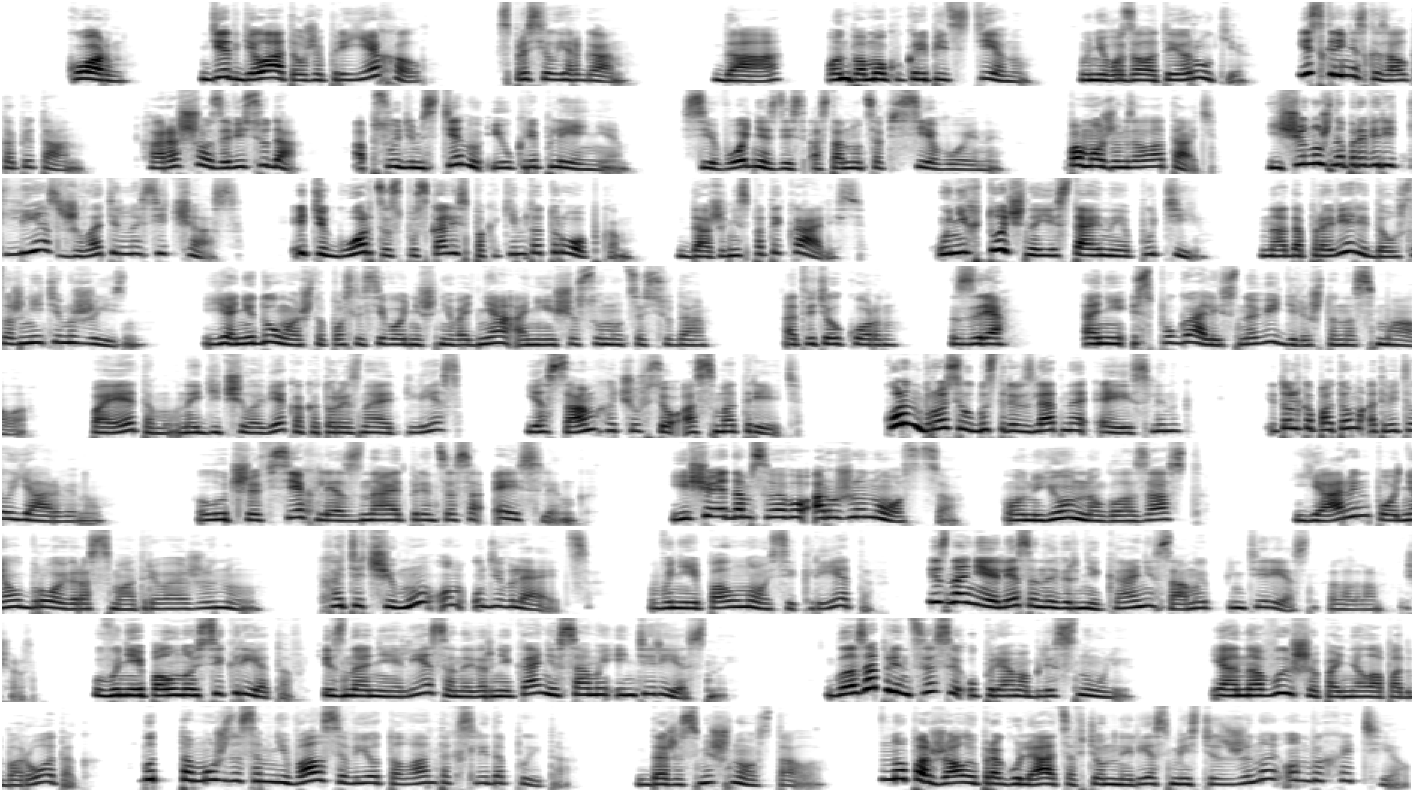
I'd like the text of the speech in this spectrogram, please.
«Корн, дед Гелата уже приехал?» — спросил Ярган. «Да, он помог укрепить стену. У него золотые руки», — искренне сказал капитан. «Хорошо, зови сюда. Обсудим стену и укрепление. Сегодня здесь останутся все воины. Поможем залатать. Еще нужно проверить лес, желательно сейчас. Эти горцы спускались по каким-то тропкам, даже не спотыкались. У них точно есть тайные пути. Надо проверить да усложнить им жизнь. Я не думаю, что после сегодняшнего дня они еще сунутся сюда, ответил Корн. Зря. Они испугались, но видели, что нас мало. Поэтому найди человека, который знает лес. Я сам хочу все осмотреть. Корн бросил быстрый взгляд на Эйслинг и только потом ответил Ярвину. «Лучше всех лес знает принцесса Эйслинг. Еще я дам своего оруженосца. Он юн, но глазаст». Ярвин поднял брови, рассматривая жену. Хотя чему он удивляется? В ней полно секретов, И знание леса наверняка не самый интересный. Еще раз. В ней полно секретов, и знание леса наверняка не самый интересный. Глаза принцессы упрямо блеснули, и она выше подняла подбородок, будто муж засомневался в ее талантах следопыта. Даже смешно стало. Но, пожалуй, прогуляться в темный лес вместе с женой он бы хотел.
